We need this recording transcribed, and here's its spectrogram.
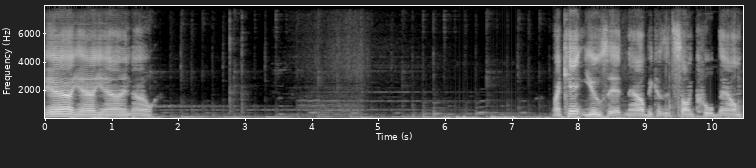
Yeah, yeah, yeah, I know. I can't use it now because it's on cooldown.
